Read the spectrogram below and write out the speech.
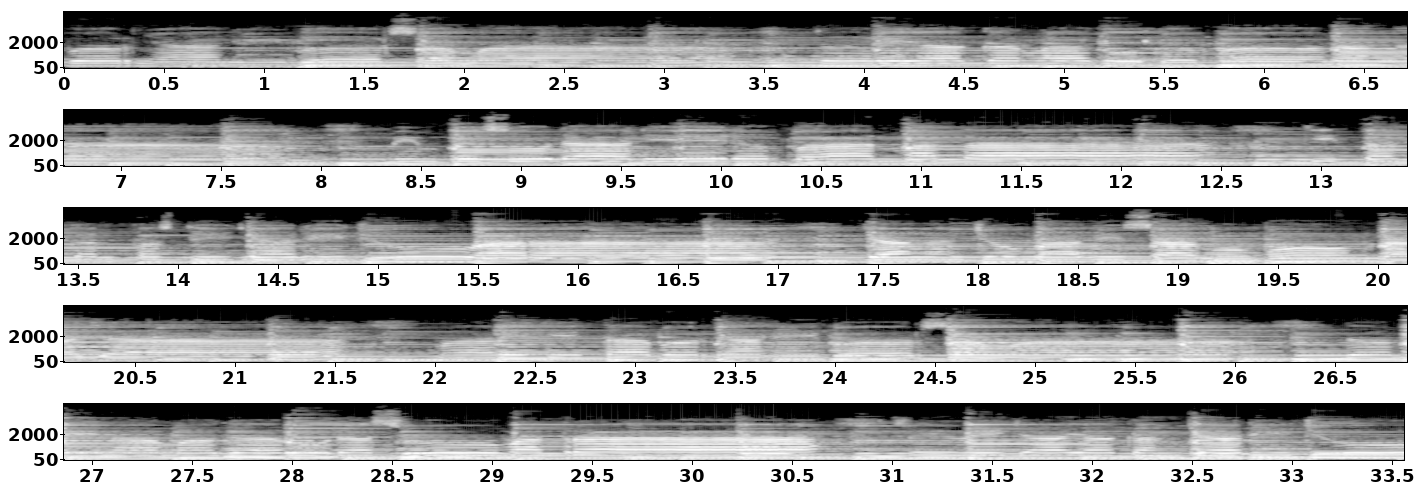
bernyanyi bersama. Teriakan lagu kemenangan. Mimpi sudah di depan mata. Kita kan pasti jadi juara. Jangan cuma bisa ngomong Sumatera Sriwijaya kan jadi juara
